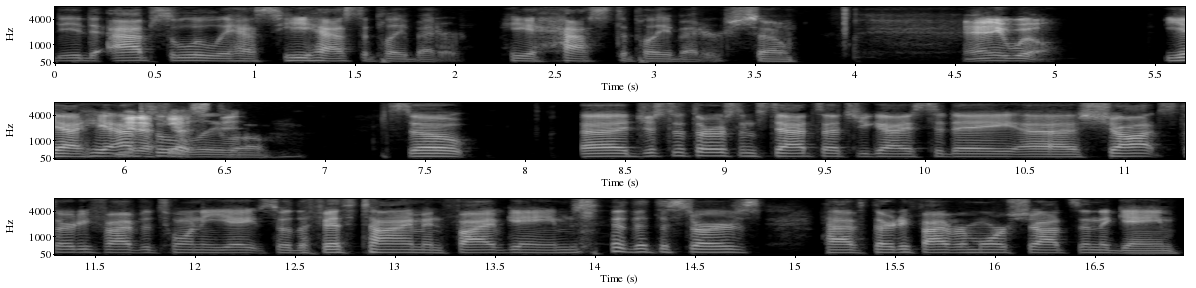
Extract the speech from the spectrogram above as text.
it absolutely has he has to play better. He has to play better. So And he will. Yeah, he absolutely will. So uh just to throw some stats at you guys today, uh shots 35 to 28. So the fifth time in five games that the Stars have 35 or more shots in a game.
